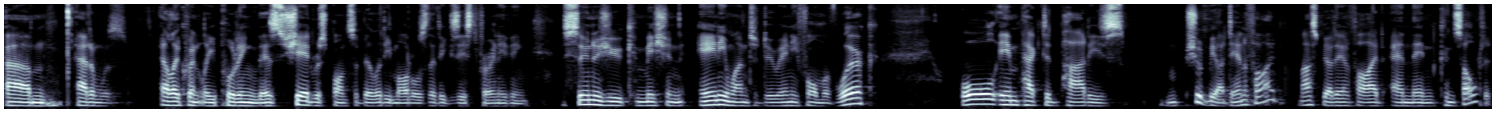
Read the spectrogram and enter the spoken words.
um, Adam was eloquently putting, there's shared responsibility models that exist for anything. As soon as you commission anyone to do any form of work, all impacted parties should be identified, must be identified, and then consulted.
